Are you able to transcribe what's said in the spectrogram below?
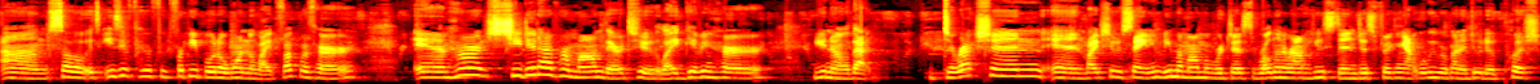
Um, so it's easy for, for people to want to like fuck with her. And her, she did have her mom there too, like giving her, you know, that direction. And like she was saying me and my mama were just rolling around houston just figuring out what we were going to do to push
